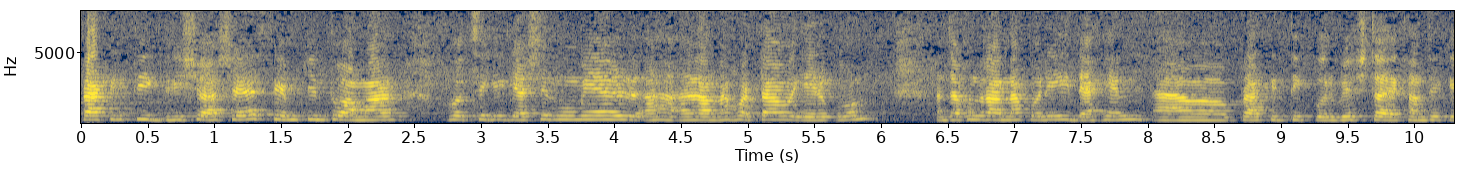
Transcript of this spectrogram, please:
প্রাকৃতিক দৃশ্য আসে। সেম কিন্তু আমার হচ্ছে কি, গ্যাসের রুমের রান্নাঘরটাও এরকম। যখন রান্না করি, দেখেন প্রাকৃতিক পরিবেশটা এখান থেকে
